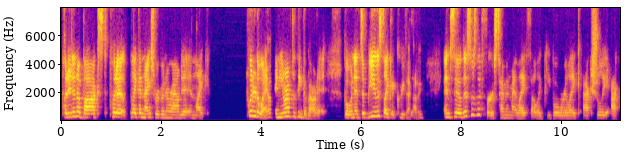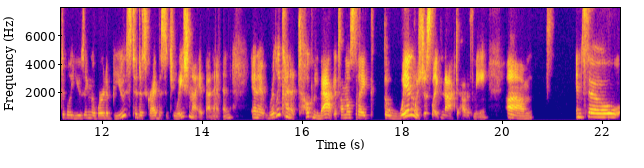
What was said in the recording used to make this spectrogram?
put it in a box, put it like a nice ribbon around it and like put it away yep. and you don't have to think about it. But when it's abuse, like it creeps exactly. up. And so this was the first time in my life that like people were like actually actively using the word abuse to describe the situation I had been in. And it really kind of took me back. It's almost like the wind was just like knocked out of me. Um, and so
